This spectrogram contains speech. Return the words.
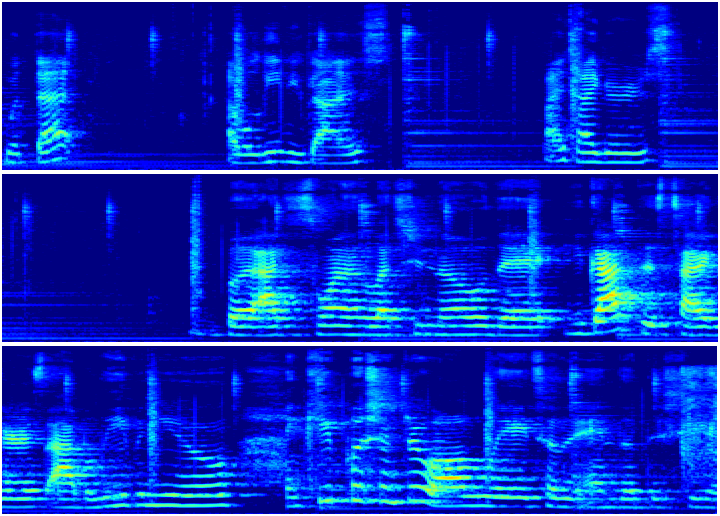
with that, I will leave you guys. Bye, Tigers. But I just want to let you know that you got this, Tigers. I believe in you. And keep pushing through all the way to the end of this year.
